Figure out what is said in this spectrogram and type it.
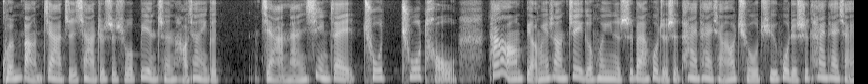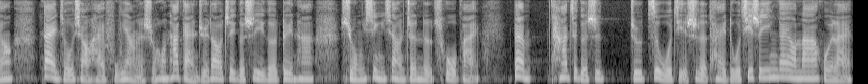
捆绑价值下，就是说变成好像一个。假男性在出出头，他好像表面上这个婚姻的失败，或者是太太想要求去，或者是太太想要带走小孩抚养的时候，他感觉到这个是一个对他雄性象征的挫败，但他这个是就自我解释的太多，其实应该要拉回来。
